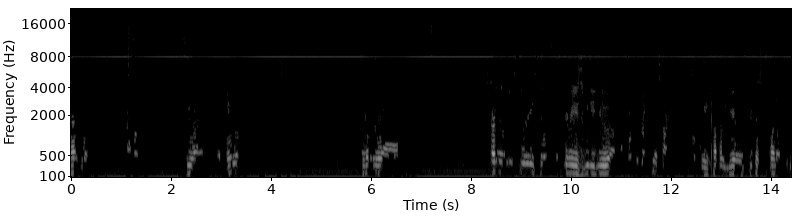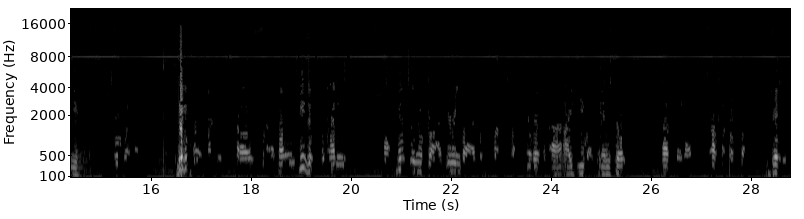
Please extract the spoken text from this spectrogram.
graduate of English. We uh, started series, series we do a couple of years because one of the biggest benefits of following Jesus, that is uh, canceling God, hearing God, that's the idea. And so, uh, talk about.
